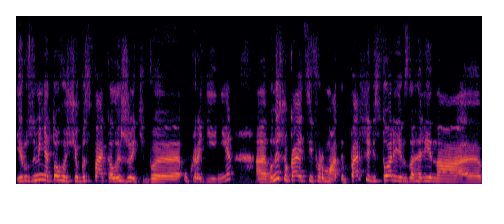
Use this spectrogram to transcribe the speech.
і розуміння того, що безпека лежить в е, Україні. е, Вони шукають ці формати. Вперше в історії, взагалі, на е,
